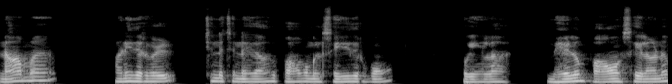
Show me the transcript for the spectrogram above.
நாம் மனிதர்கள் சின்ன சின்ன ஏதாவது பாவங்கள் செய்திருப்போம். ஓகேங்களா? மேலும் பாவம் செய்யலான்னு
